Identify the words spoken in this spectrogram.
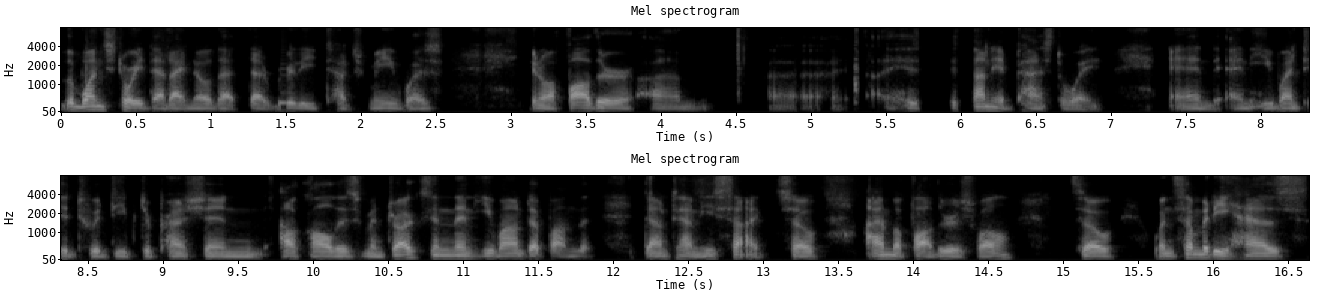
the one story that I know that that really touched me was, you know, a father. Um, uh, his, his, son had passed away and and he went into a deep depression alcoholism and drugs and then he wound up on the downtown east side so i'm a father as well so when somebody has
